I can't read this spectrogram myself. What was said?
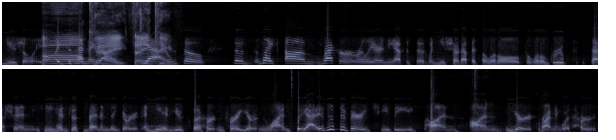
usually. like depending Okay, on thank yeah, you. and so so like um Wrecker earlier in the episode when he showed up at the little the little group session, he had just been in the yurt and he had used the hurtin for a yurtin line. So yeah, it's just a very cheesy pun on yurt rhyming with hurt.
